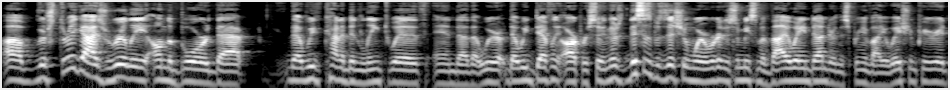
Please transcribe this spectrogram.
Uh, there's three guys really on the board that that we've kind of been linked with, and uh, that we're that we definitely are pursuing. There's this is a position where we're going to be some evaluating done during the spring evaluation period,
